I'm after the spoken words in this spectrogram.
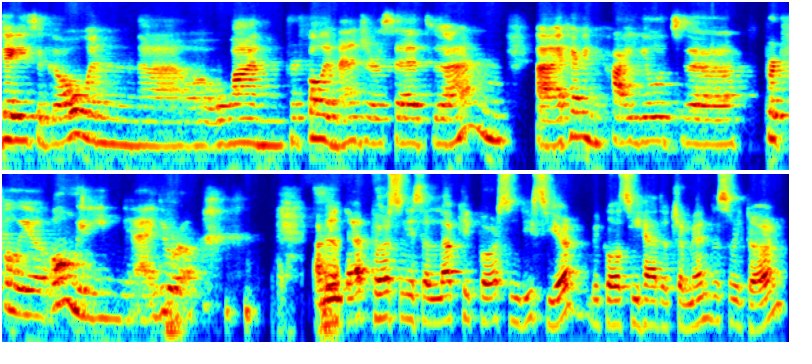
days ago when uh, one portfolio manager said, I'm uh, having high yield uh, portfolio only in uh, Europe. I mean, that person is a lucky person this year because he had a tremendous return.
